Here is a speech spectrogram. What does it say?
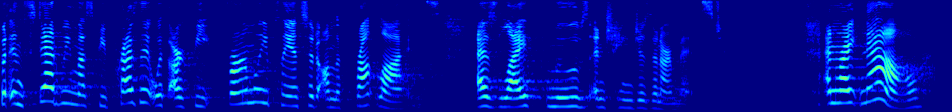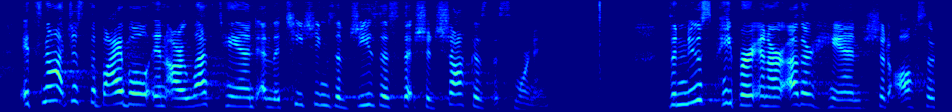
but instead we must be present with our feet firmly planted on the front lines as life moves and changes in our midst. And right now, it's not just the Bible in our left hand and the teachings of Jesus that should shock us this morning. The newspaper in our other hand should also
